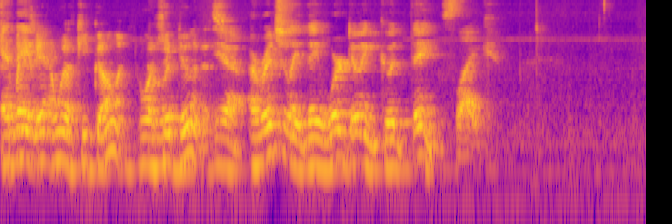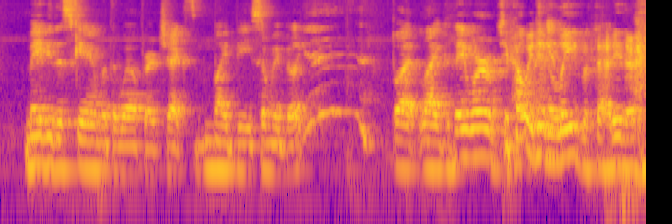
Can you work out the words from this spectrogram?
Yeah, And they- yeah, I'm gonna keep going. I want to keep doing this. Yeah, originally they were doing good things, like maybe the scam with the welfare checks might be somebody be like, eh, but like they were. She probably didn't in- lead with that either.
